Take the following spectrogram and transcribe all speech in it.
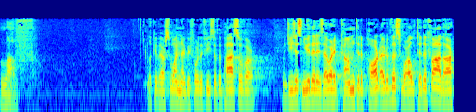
love. Look at verse 1 now before the feast of the Passover. When Jesus knew that his hour had come to depart out of this world to the Father,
